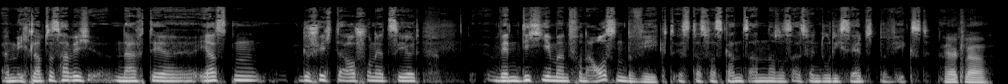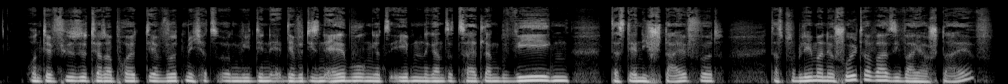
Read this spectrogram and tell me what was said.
Ähm, ich glaube, das habe ich nach der ersten Geschichte auch schon erzählt. Wenn dich jemand von außen bewegt, ist das was ganz anderes, als wenn du dich selbst bewegst. Ja, klar. Und der Physiotherapeut, der wird mich jetzt irgendwie, den, der wird diesen Ellbogen jetzt eben eine ganze Zeit lang bewegen, dass der nicht steif wird. Das Problem an der Schulter war, sie war ja steif,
